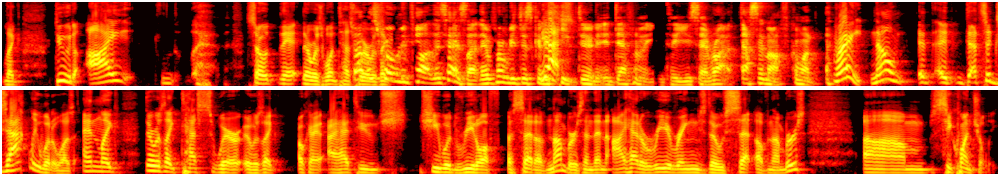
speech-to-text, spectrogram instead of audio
Like, dude, I. So there, there was one test That where it was, was like, probably part of the test. Like they were probably just going to Yes. keep doing it indefinitely until you say, "Right, that's enough. Come on." Right. No, it, it, that's exactly what it was. And like there was like tests where it was like, okay, I had to. Sh- she would read off a set of numbers, and then I had to rearrange those set of numbers um, sequentially.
